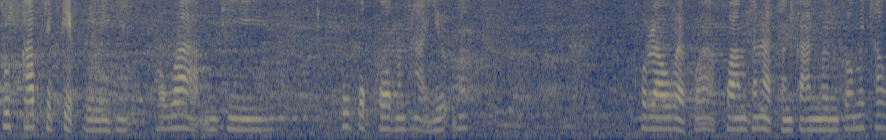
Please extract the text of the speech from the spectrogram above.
ปุ๊บพับจะเก็บเลยเนี่ยเพราะว่าบางทีผู้ปกครองมันหาเยอะเนาะคนเราแบบว่าความถนัดทางการเงินก็ไม่เท่า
